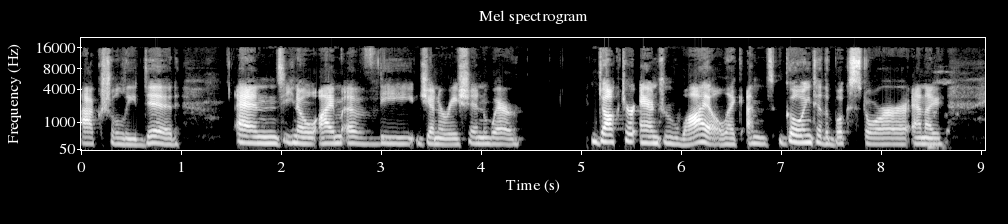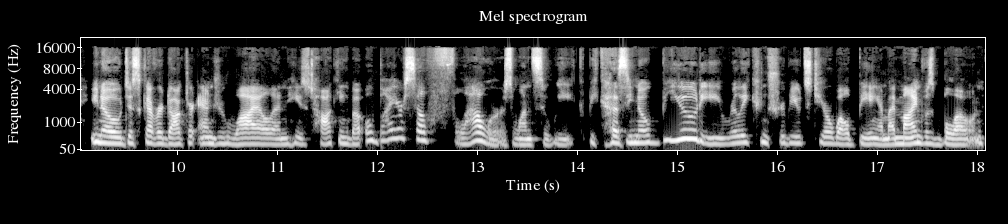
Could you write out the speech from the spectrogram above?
actually did And, you know, I'm of the generation where Dr. Andrew Weil, like I'm going to the bookstore and I, you know, discovered Dr. Andrew Weil and he's talking about, oh, buy yourself flowers once a week because, you know, beauty really contributes to your well being. And my mind was blown.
